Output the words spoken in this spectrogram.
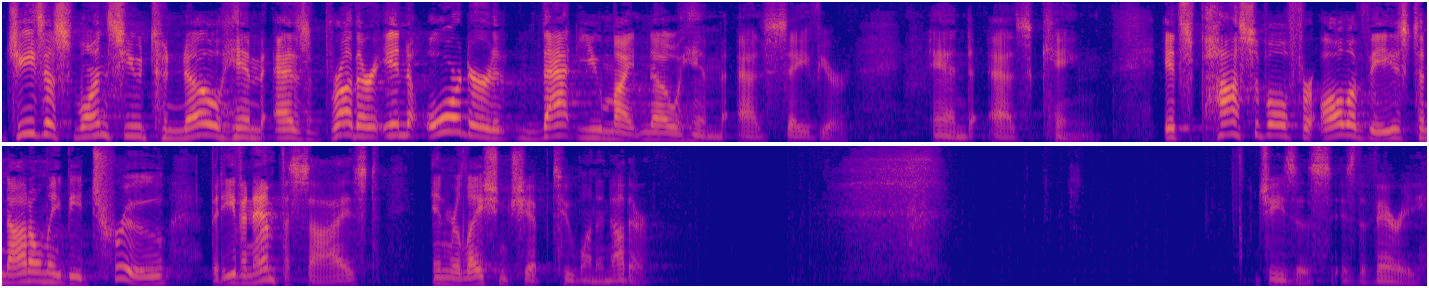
Jesus wants you to know him as brother in order that you might know him as Savior and as King. It's possible for all of these to not only be true, but even emphasized in relationship to one another. Jesus is the very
